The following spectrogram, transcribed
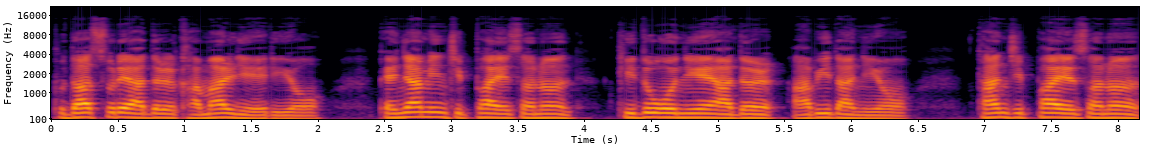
부다술의 아들 가말리엘이요 베냐민 지파에서는 기드오니의 아들 아비단이요 단 지파에서는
